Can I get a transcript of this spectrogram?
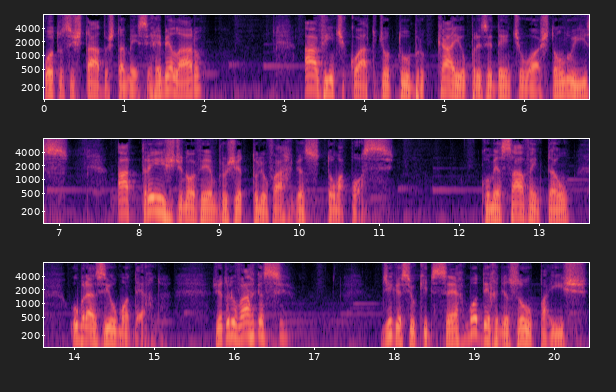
Outros estados também se rebelaram. A 24 de outubro cai o presidente Washington Luiz. A 3 de novembro, Getúlio Vargas toma posse. Começava então o Brasil moderno. Getúlio Vargas, diga-se o que disser, modernizou o país,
